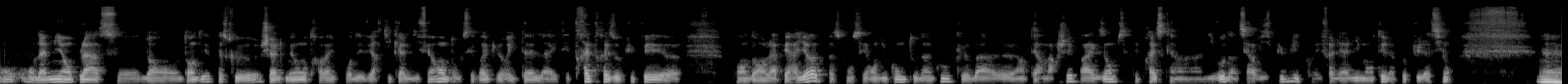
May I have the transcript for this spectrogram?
on, a mis en place euh, dans, dans des, parce que chez Alcméon on travaille pour des verticales différentes, donc c'est vrai que le retail a été très très occupé euh, pendant la période parce qu'on s'est rendu compte tout d'un coup que bah, Intermarché par exemple c'était presque un niveau d'un service public, quoi. il fallait alimenter la population. Euh,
